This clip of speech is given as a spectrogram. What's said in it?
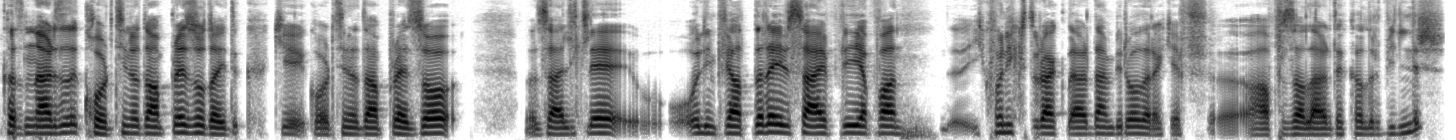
Kadınlarda da Cortina d'Ampezzo'daydık ki Cortina d'Ampezzo özellikle olimpiyatlara ev sahipliği yapan ikonik duraklardan biri olarak hep hafızalarda kalır bilinir.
